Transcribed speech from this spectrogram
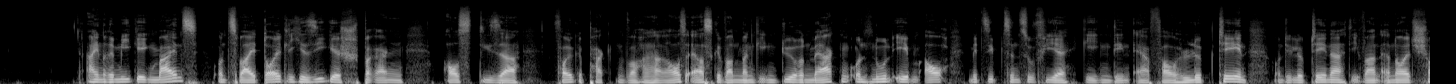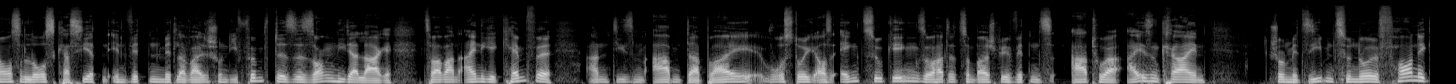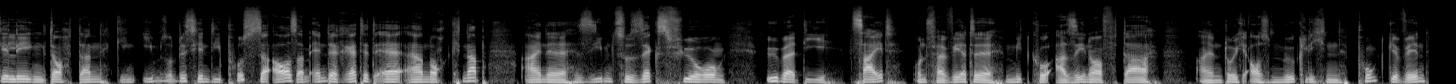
Ein Remis gegen Mainz und zwei deutliche Siege sprangen aus dieser vollgepackten Woche heraus. Erst gewann man gegen Düren-Merken und nun eben auch mit 17 zu 4 gegen den RV Lübten. Und die Lübtener, die waren erneut chancenlos, kassierten in Witten mittlerweile schon die fünfte Saisonniederlage. Zwar waren einige Kämpfe an diesem Abend dabei, wo es durchaus eng zuging. So hatte zum Beispiel Wittens Arthur Eisenkrein schon mit 7 zu 0 vorne gelegen, doch dann ging ihm so ein bisschen die Puste aus. Am Ende rettet er, er noch knapp eine 7 zu 6 Führung über die Zeit und verwehrte Mitko Asenov da einen durchaus möglichen Punktgewinn.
